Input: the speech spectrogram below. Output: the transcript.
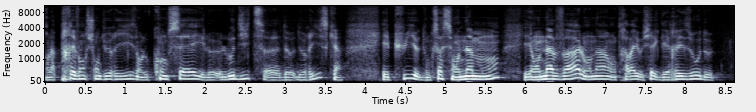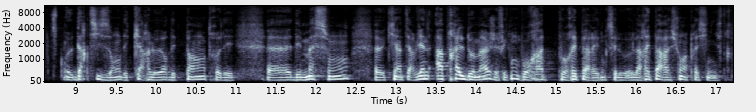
dans la prévention du risque, dans le conseil et l'audit de, de risque. Et puis, donc ça, c'est en amont. Et en aval, on, a, on travaille aussi avec des réseaux de d'artisans, des carreleurs, des peintres, des, euh, des maçons euh, qui interviennent après le dommage, effectivement, pour, pour réparer. Donc c'est la réparation après sinistre.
